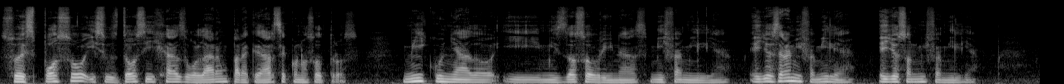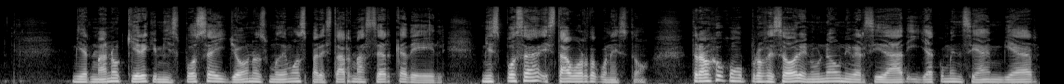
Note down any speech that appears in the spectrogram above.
Su esposo y sus dos hijas volaron para quedarse con nosotros. Mi cuñado y mis dos sobrinas, mi familia. Ellos eran mi familia. Ellos son mi familia. Mi hermano quiere que mi esposa y yo nos mudemos para estar más cerca de él. Mi esposa está a bordo con esto. Trabajo como profesor en una universidad y ya comencé a enviar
